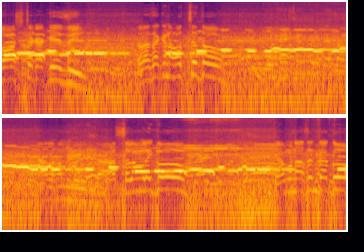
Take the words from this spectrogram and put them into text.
দশ টাকা কেজি। বেচা কেনা হচ্ছে তো? আলহামদুলিল্লাহ। আসসালামু আলাইকুম। কেমন আছেন কাকু?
